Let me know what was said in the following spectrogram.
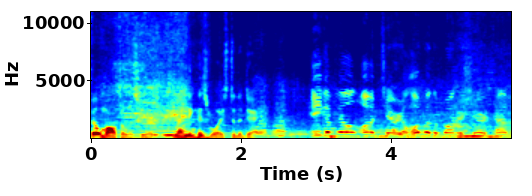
Phil Malta was here, lending his voice to the day. Eganville, Ontario, home of the Bonnechere Cup.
